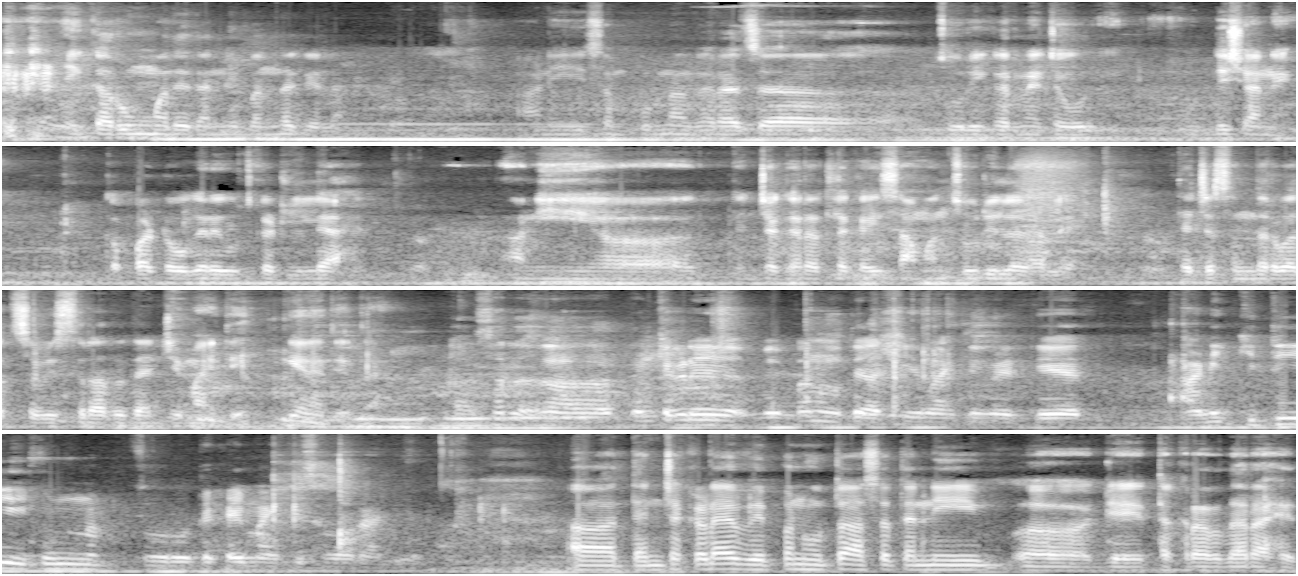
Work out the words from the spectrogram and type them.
एका रूममध्ये त्यांनी बंद केलं आणि संपूर्ण घराचा चोरी करण्याच्या उद्देशाने कपाट वगैरे उचकटलेले आहेत. आणि त्यांच्या घरातलं काही सामान चोरीला झालं आहे त्याच्या संदर्भात सविस्तर आता त्यांची माहिती घेण्यात येत आहे. सर त्यांच्याकडे वेपन होते अशी माहिती मिळते. आणि किती एकूण चोर होते काही माहिती समोर आली त्यांच्याकडे वेपन होतं असं त्यांनी जे तक्रारदार आहेत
